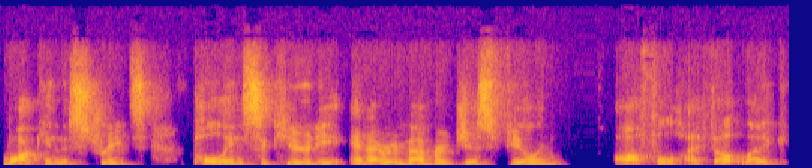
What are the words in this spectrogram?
walking the streets, pulling security. And I remember just feeling awful. I felt like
